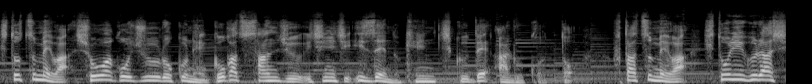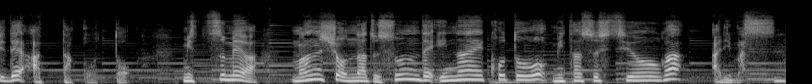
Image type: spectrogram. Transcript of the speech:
1つ目は昭和56年5月31日以前の建築であること。2つ目は一人暮らしであったこと。3つ目はマンションなど住んでいないことを満たす必要があります、うん、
